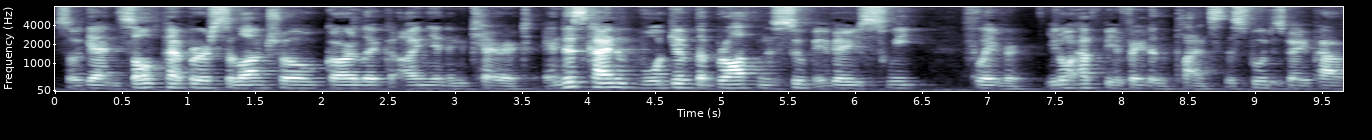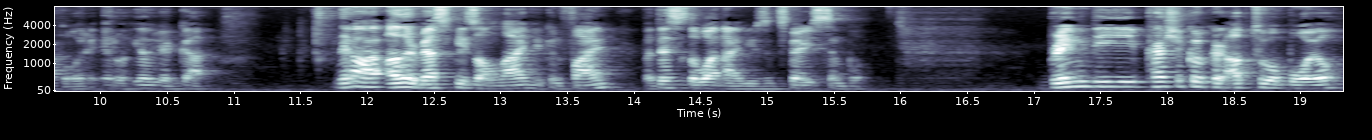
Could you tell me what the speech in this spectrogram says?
So again, salt, pepper, cilantro, garlic, onion, and carrot. And this kind of will give the broth in the soup a very sweet flavor. You don't have to be afraid of the plants. This food is very powerful. It, it'll heal your gut. There are other recipes online you can find, but this is the one I use. It's very simple. Bring the pressure cooker up to a boil.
